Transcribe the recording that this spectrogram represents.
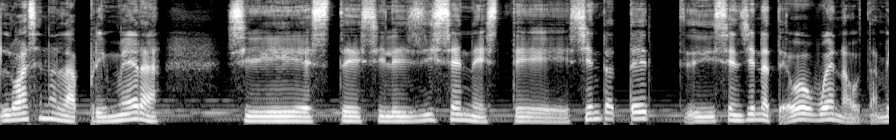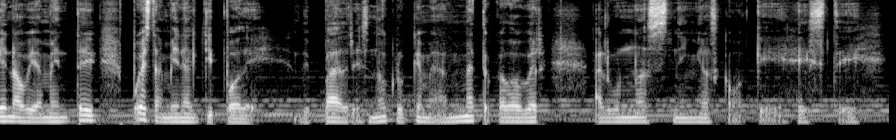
lo hacen a la primera. Si, este, si les dicen, este, siéntate, te dicen siéntate, oh, bueno, también obviamente, pues también el tipo de, de padres, ¿no? Creo que a mí me ha tocado ver algunos niños como que, este,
